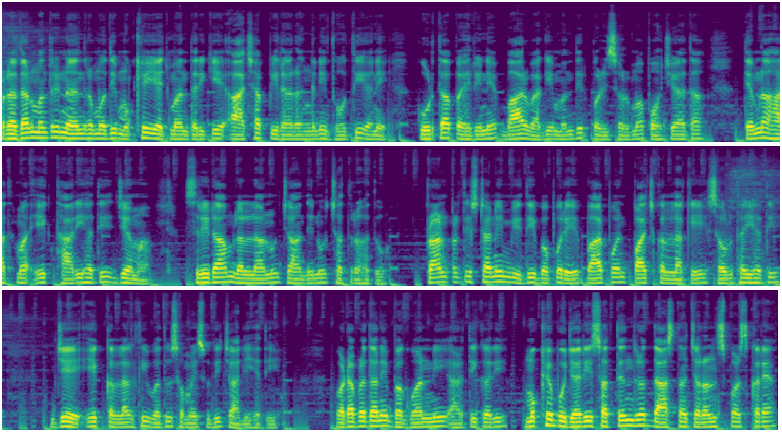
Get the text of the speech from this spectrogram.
પ્રધાનમંત્રી નરેન્દ્ર મોદી મુખ્ય યજમાન તરીકે આછા પીળા રંગની ધોતી અને કુર્તા પહેરીને બાર વાગે મંદિર પરિસરમાં પહોંચ્યા હતા. તેમના હાથમાં એક થાળી હતી જેમાં શ્રીરામ લલ્લાનું ચાંદીનું છત્ર હતું. પ્રાણ પ્રતિષ્ઠાની વિધિ બપોરે બાર પોઈન્ટ પાંચ કલાકે શરૂ થઈ હતી, જે એક કલાકથી વધુ સમય સુધી ચાલી હતી. વડાપ્રધાને ભગવાનની આરતી કરી. મુખ્ય પૂજારી સત્યેન્દ્ર દાસના ચરણ સ્પર્શ કર્યા.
